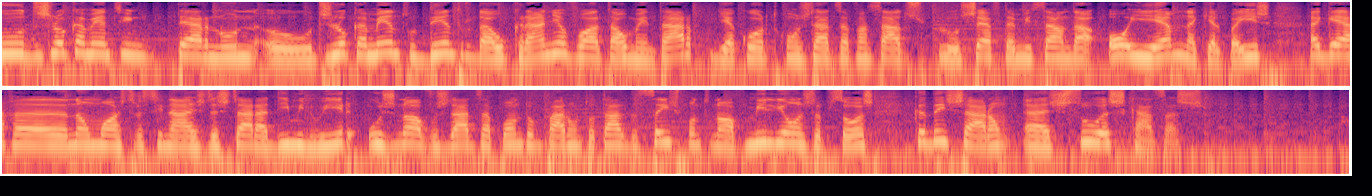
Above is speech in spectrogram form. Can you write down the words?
O deslocamento interno, o deslocamento dentro da Ucrânia volta a aumentar, de acordo com os dados avançados pelo chefe da missão da OIM naquele país. A guerra não mostra sinais de estar a diminuir. Os novos dados apontam para um total de 6,9 milhões de pessoas que deixaram as suas casas.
